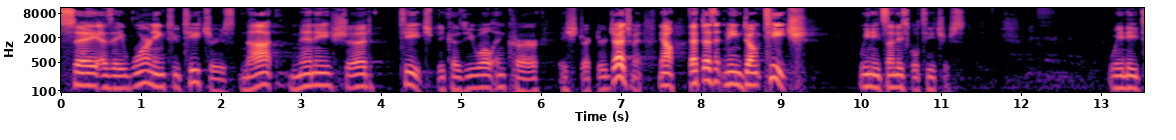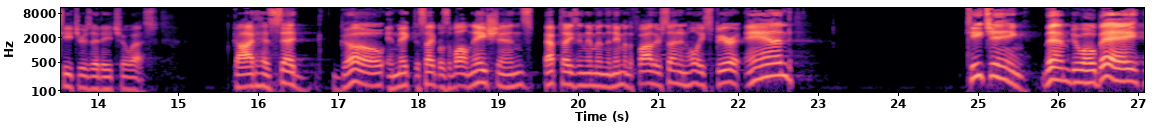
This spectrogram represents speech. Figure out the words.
say as a warning to teachers? Not many should teach because you will incur a stricter judgment. Now, that doesn't mean don't teach. We need Sunday school teachers. We need teachers at HOS. God has said, Go and make disciples of all nations, baptizing them in the name of the Father, Son, and Holy Spirit, and teaching them to obey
